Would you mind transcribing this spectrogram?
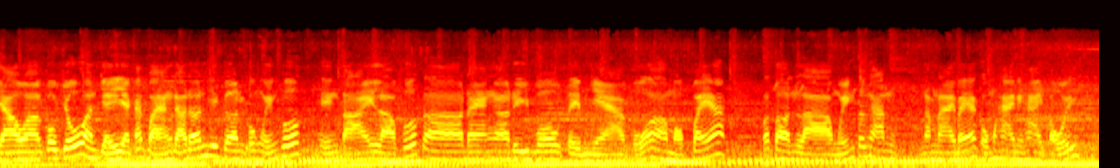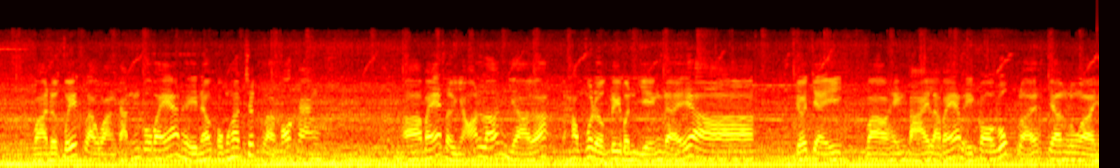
Chào à, cô chú, anh chị và các bạn đã đến với kênh của Nguyễn Phước. Hiện tại là Phước à, đang à, đi vô tìm nhà của một bé có tên là Nguyễn Tuấn Anh. Năm nay bé cũng 22 tuổi Và được biết là hoàn cảnh của bé thì nó cũng hết sức là khó khăn. À, Bé từ nhỏ đến lớn giờ á không có được đi bệnh viện để uh, chữa trị Và hiện tại là bé bị co rút lại hết trơn luôn rồi.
